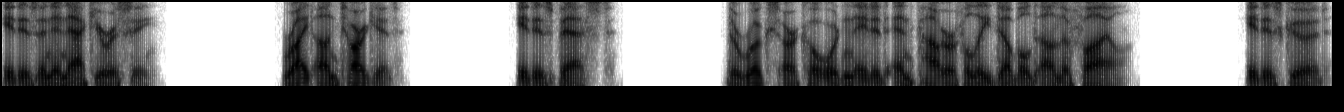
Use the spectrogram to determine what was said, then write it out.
It is an inaccuracy. Right on target. It is best. The rooks are coordinated and powerfully doubled on the file. It is good.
